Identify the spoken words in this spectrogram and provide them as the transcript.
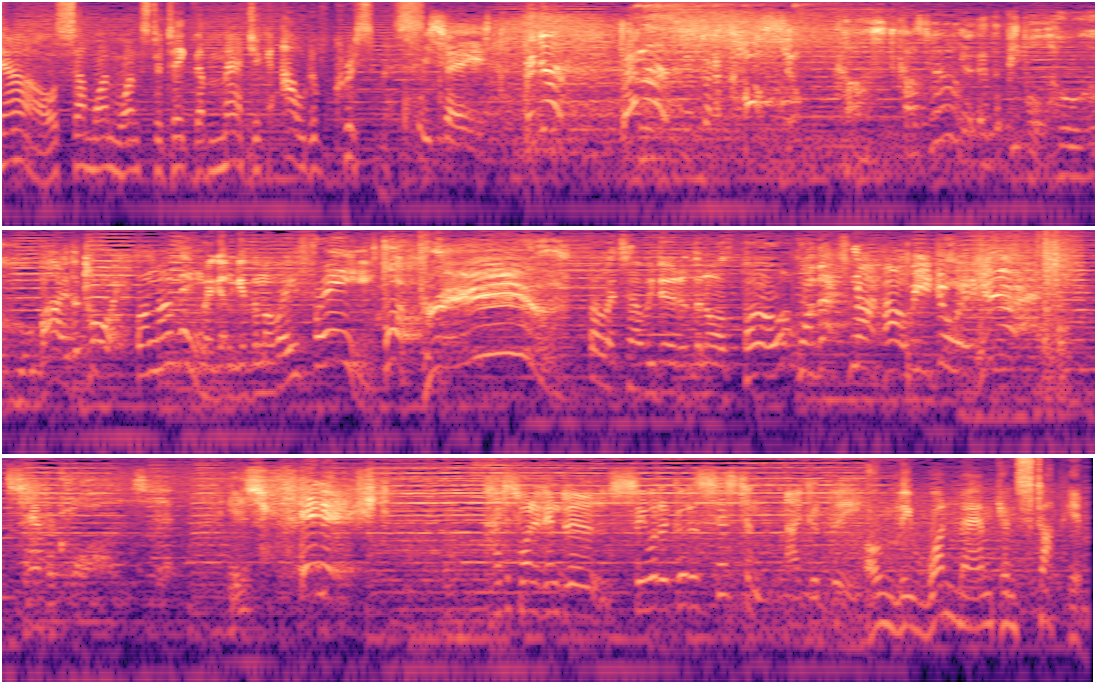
Now, someone wants to take the magic out of Christmas. We say bigger, better. It's going to cost you. Cost? Cost who? Uh, the people who, who buy the toy. Well, nothing. We're going to give them away free. For free? Well, that's how we do it at the North Pole. Well, that's not how we do it here. Santa Claus is finished. I just wanted him to see what a good assistant I could be. Only one man can stop him.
